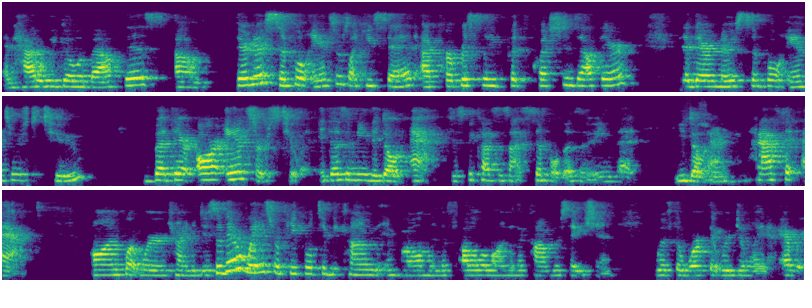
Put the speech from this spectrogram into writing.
and how do we go about this? Um, there are no simple answers, like you said. I purposely put questions out there that there are no simple answers to, but there are answers to it. It doesn't mean they don't act. Just because it's not simple doesn't mean that you don't act. You have to act on what we're trying to do. So there are ways for people to become involved and to follow along in the conversation with the work that we're doing. Every,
